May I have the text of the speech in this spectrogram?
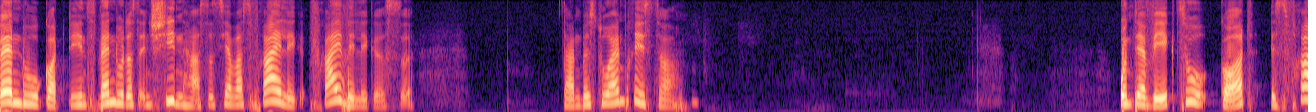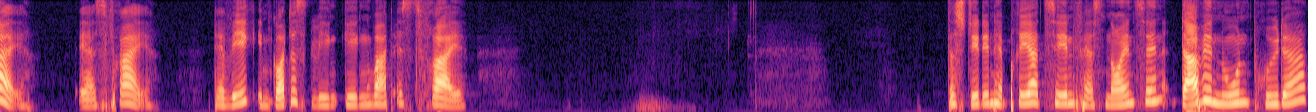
Wenn du Gott dienst, wenn du das entschieden hast, ist ja was Freiwilliges, dann bist du ein Priester. Und der Weg zu Gott ist frei. Er ist frei. Der Weg in Gottes Gegenwart ist frei. Das steht in Hebräer 10, Vers 19. Da wir nun, Brüder,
